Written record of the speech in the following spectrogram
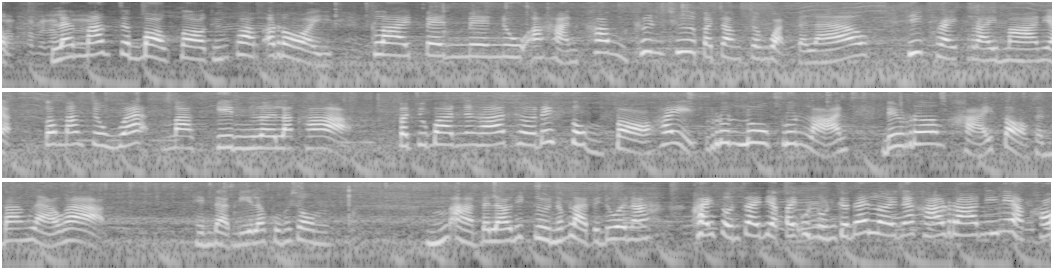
ก และมักจะบอกต่อถึงความอร่อย กลายเป็นเมนูอาหารค่ำขึ้นชื่อประจำจังหวัดไปแล้ว ที่ใครๆมาเนี่ยก็มักจะแวะมากินเลยล่ะค่ะปัจจุบันนะคะ เธอได้ส่งต่อให้รุ่นลูกรุ่นหลานได้เริ่มขายต่อกันบ้างแล้วค่ะ เห็นแบบนี้แล้วคุณผู้ชมอืมอ่านไปแล้วนี่กลืนน้ำลายไปด้วยนะ ใครสนใจเนี่ยไปอุดหนุนกันได้เลยนะคะ ร้านนี้เนี่ยเขา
